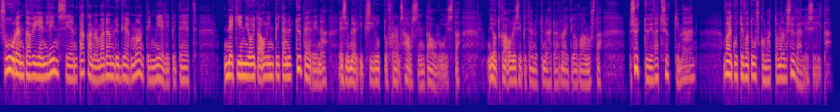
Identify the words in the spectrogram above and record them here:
Suurentavien linssien takana Madame de Germantin mielipiteet, nekin joita olin pitänyt typerinä, esimerkiksi juttu Franz Halsin tauluista, jotka olisi pitänyt nähdä raitiovaunusta, syttyivät sykkimään, vaikuttivat uskomattoman syvällisiltä.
